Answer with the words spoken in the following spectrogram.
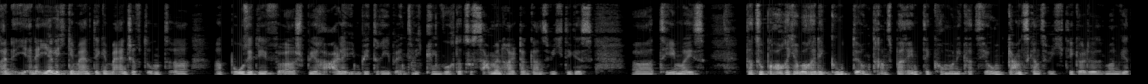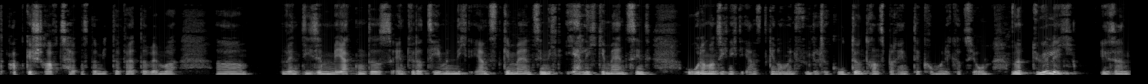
eine ehrlich gemeinte Gemeinschaft und äh, eine Positivspirale im Betrieb entwickeln, wo auch der Zusammenhalt ein ganz wichtiges äh, Thema ist. Dazu brauche ich aber auch eine gute und transparente Kommunikation, ganz, ganz wichtig. Also man wird abgestraft seitens der Mitarbeiter, wenn man äh, wenn diese merken, dass entweder Themen nicht ernst gemeint sind, nicht ehrlich gemeint sind oder man sich nicht ernst genommen fühlt. Also gute und transparente Kommunikation. Natürlich ist ein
